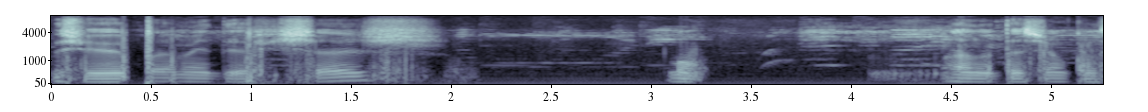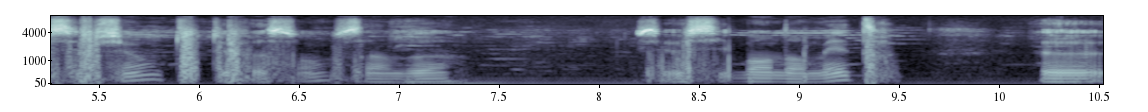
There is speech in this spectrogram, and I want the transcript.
Je vais pas mettre d'affichage. Bon, annotation conception, de toute façon, ça va. C'est aussi bon d'en mettre. Euh,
